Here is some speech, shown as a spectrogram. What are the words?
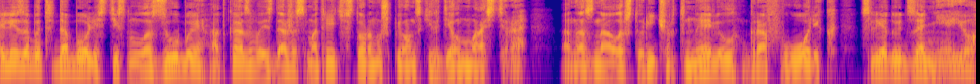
Элизабет до боли стиснула зубы, отказываясь даже смотреть в сторону шпионских дел мастера. Она знала, что Ричард Невилл, граф Уорик, следует за нею.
